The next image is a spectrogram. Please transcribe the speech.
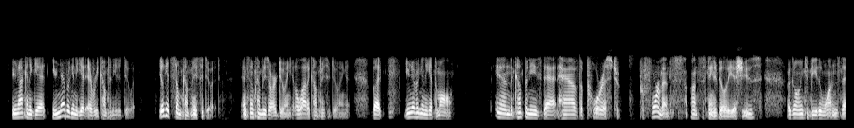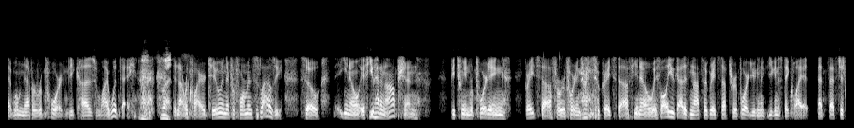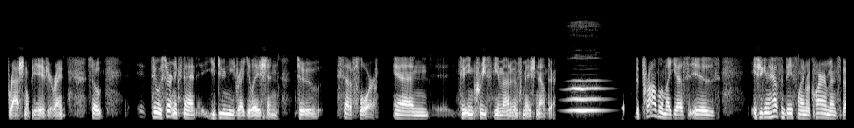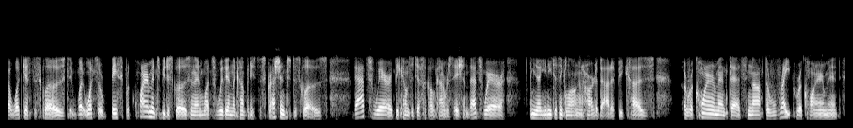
you're not going to get you're never going to get every company to do it. You'll get some companies to do it, and some companies are doing it. A lot of companies are doing it, but you're never going to get them all. And the companies that have the poorest performance on sustainability issues are going to be the ones that will never report because why would they? Right. They're not required to, and their performance is lousy. So, you know, if you had an option between reporting great stuff or reporting not so great stuff, you know, if all you got is not so great stuff to report, you're gonna you're gonna stay quiet. That's that's just rational behavior, right? So, to a certain extent, you do need regulation to set a floor and to increase the amount of information out there the problem, I guess, is if you're going to have some baseline requirements about what gets disclosed, what, what's the basic requirement to be disclosed, and then what's within the company's discretion to disclose, that's where it becomes a difficult conversation. That's where you know you need to think long and hard about it because a requirement that's not the right requirement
